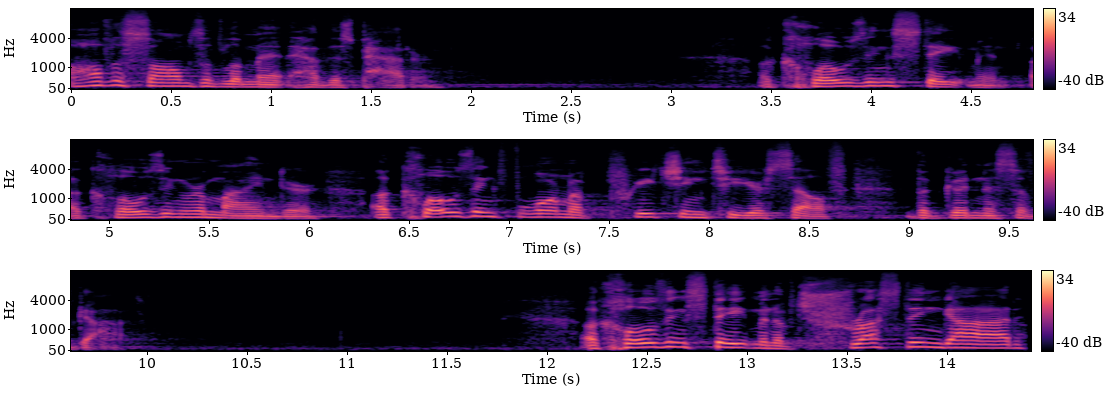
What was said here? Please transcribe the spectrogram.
All the Psalms of Lament have this pattern a closing statement, a closing reminder, a closing form of preaching to yourself the goodness of God. A closing statement of trusting God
